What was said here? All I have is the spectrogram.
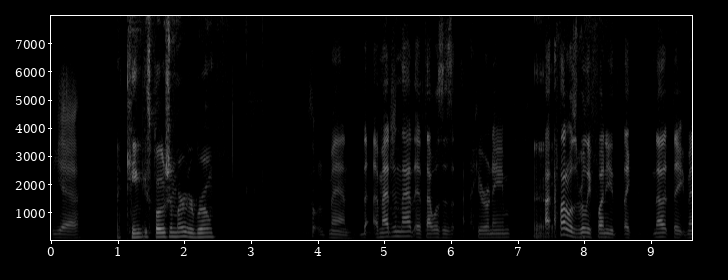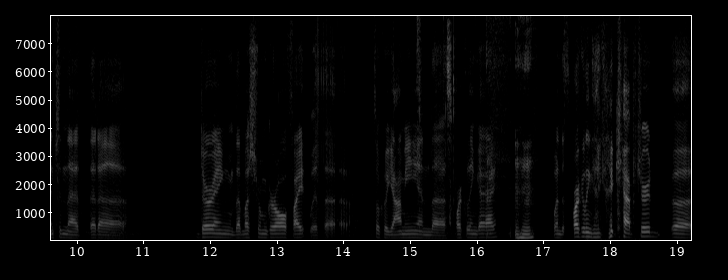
Yeah. A King Explosion Murder, bro. Man, imagine that if that was his hero name. Yeah. I, I thought it was really funny. Like now that they mentioned that that uh during the Mushroom Girl fight with uh Tokoyami and the Sparkling guy, hmm when the Sparkling guy got captured, uh,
